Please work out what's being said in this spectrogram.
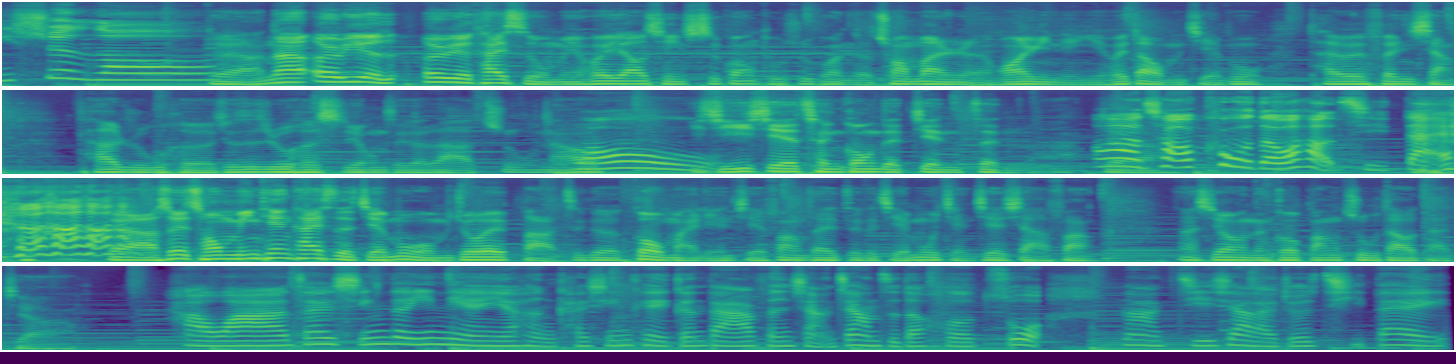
仪式喽。对啊，那二月二月开始，我们也会邀请时光图书馆的创办人黄宇宁也会到我们节目，他会分享。他如何就是如何使用这个蜡烛，然后以及一些成功的见证啊！哇、啊哦，超酷的，我好期待！对啊，所以从明天开始的节目，我们就会把这个购买链接放在这个节目简介下方，那希望能够帮助到大家。好啊，在新的一年也很开心可以跟大家分享这样子的合作。那接下来就是期待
